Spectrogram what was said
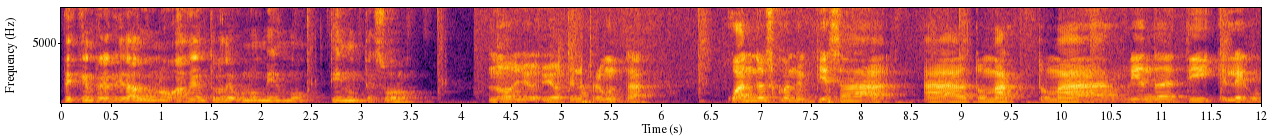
de que en realidad uno adentro de uno mismo tiene un tesoro. No, yo, yo tengo una pregunta. ¿Cuándo es cuando empieza a, a tomar, tomar rienda de ti el ego?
